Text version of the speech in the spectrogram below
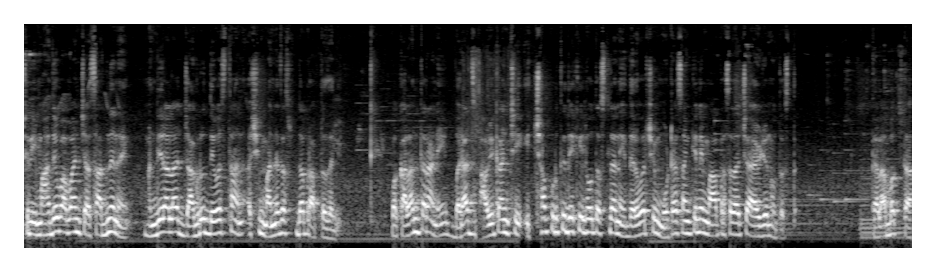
श्री महादेव बाबांच्या साधनेने मंदिराला जागृत देवस्थान अशी मान्यता सुद्धा प्राप्त झाली व कालांतराने बऱ्याच भाविकांची इच्छापूर्ती देखील होत असल्याने दरवर्षी मोठ्या संख्येने महाप्रसादाचे आयोजन होत असतं. त्याला बघता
